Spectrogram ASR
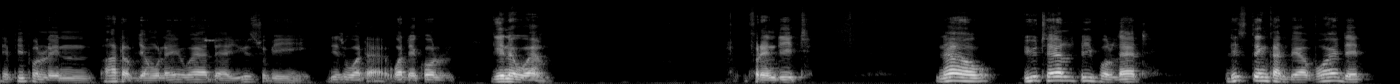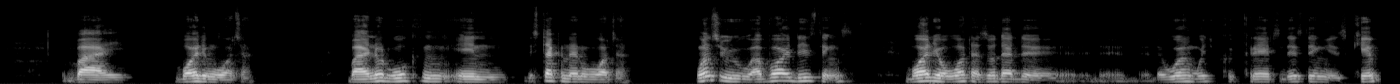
the people in part of Jonglei where there used to be this water, uh, what they call Guinea worm, friendit. Now, you tell people that this thing can be avoided by boiling water, by not walking in stagnant water. Once you avoid these things, boil your water so that the, the, the worm which creates this thing is killed.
